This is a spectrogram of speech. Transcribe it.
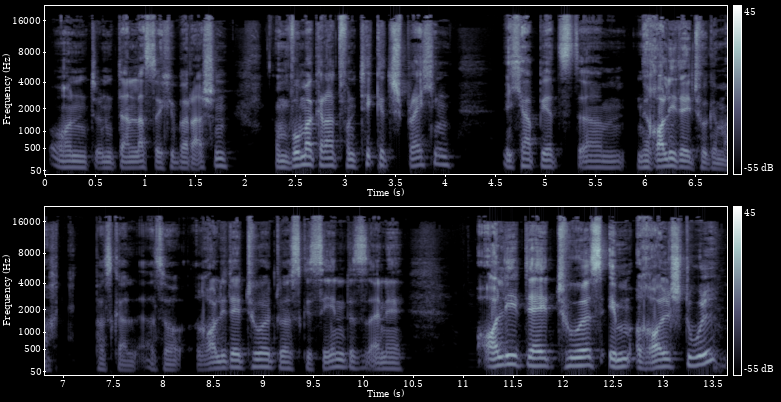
und, und dann lasst euch überraschen. Und wo wir gerade von Tickets sprechen, ich habe jetzt ähm, eine Holiday-Tour gemacht, Pascal. Also Holiday-Tour, du hast gesehen, das ist eine Holiday-Tours im Rollstuhl.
